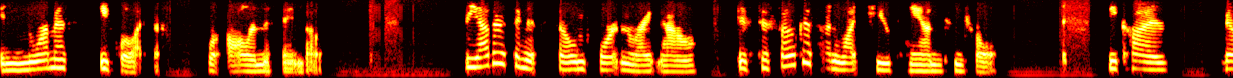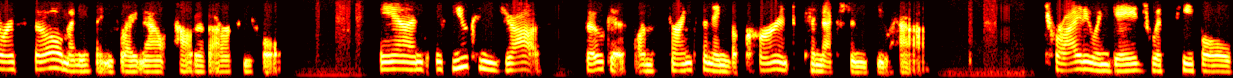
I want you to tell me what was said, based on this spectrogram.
enormous equalizer. We're all in the same boat. The other thing that's so important right now is to focus on what you can control because there are so many things right now out of our control. And if you can just focus on strengthening the current connections you have, try to engage with people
